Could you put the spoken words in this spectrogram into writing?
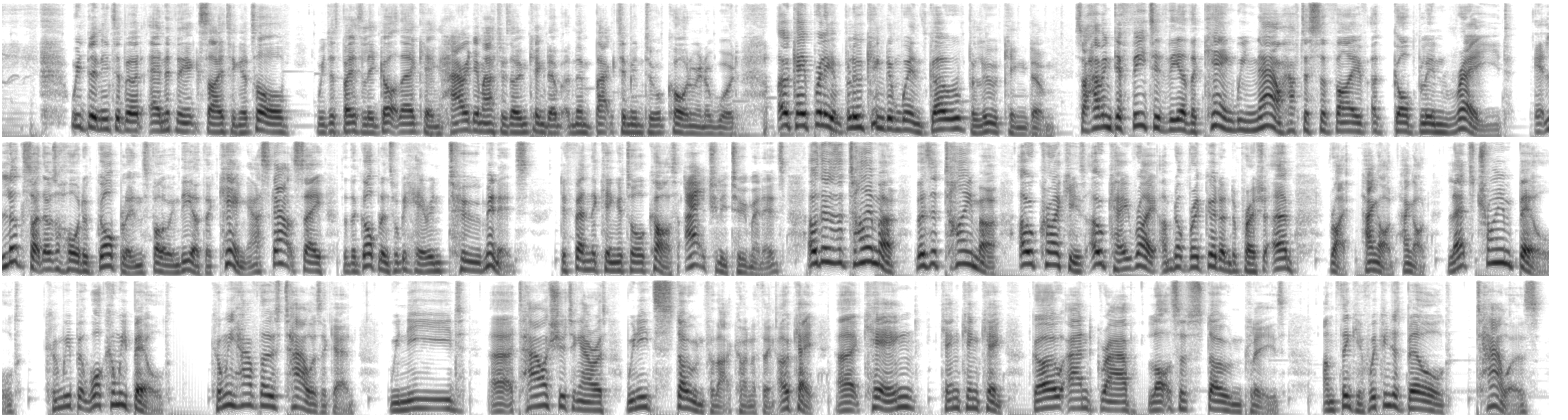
we didn't need to build anything exciting at all. We just basically got their king, harried him out of his own kingdom, and then backed him into a corner in a wood. Okay, brilliant. Blue Kingdom wins. Go, Blue Kingdom. So, having defeated the other king, we now have to survive a goblin raid. It looks like there was a horde of goblins following the other king. Our scouts say that the goblins will be here in two minutes. Defend the king at all costs. Actually, two minutes. Oh, there's a timer. There's a timer. Oh, crikeys. Okay, right. I'm not very good under pressure. Um, right. Hang on. Hang on. Let's try and build. Can we build? What can we build? Can we have those towers again? We need uh, a tower shooting arrows. We need stone for that kind of thing. Okay, uh, king, king, king, king. Go and grab lots of stone, please. I'm thinking if we can just build towers,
